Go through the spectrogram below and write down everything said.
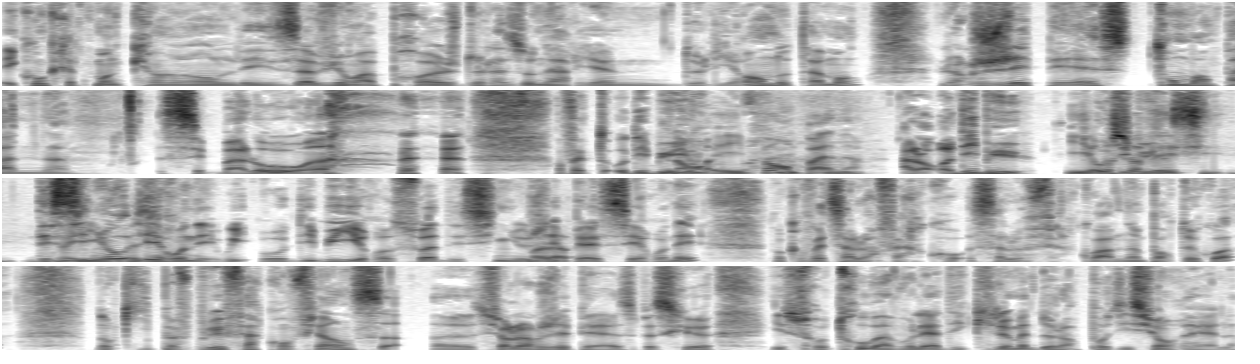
Et concrètement, quand les avions approchent de la zone aérienne de l'Iran notamment, leur GPS tombe en panne. C'est ballot. Hein en fait, au début. Non, il est pas en panne. Alors, au début. Il au reçoit début, des, si- des Oui, signaux erronés. Oui, au début, il reçoit des Voilà. GPS erronés. Donc, en fait, ça leur fait quoi, ça leur fait quoi n'importe quoi. Donc, ils peuvent plus faire confiance euh, sur leur GPS parce que ils se retrouvent à voler à des kilomètres de leur position réelle.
